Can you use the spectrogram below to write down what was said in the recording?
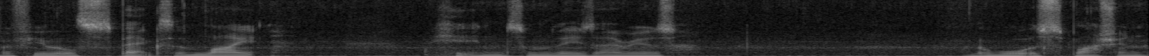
have a few little specks of light hitting some of these areas the water's splashing.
